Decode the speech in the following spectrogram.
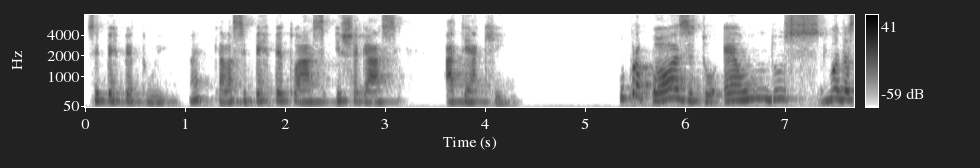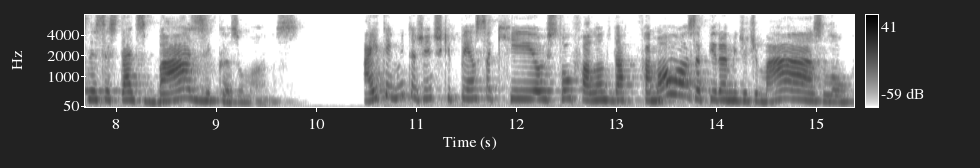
se perpetue, né? que ela se perpetuasse e chegasse até aqui. O propósito é um dos, uma das necessidades básicas humanas. Aí tem muita gente que pensa que eu estou falando da famosa pirâmide de Maslow,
